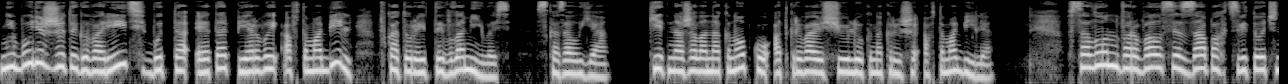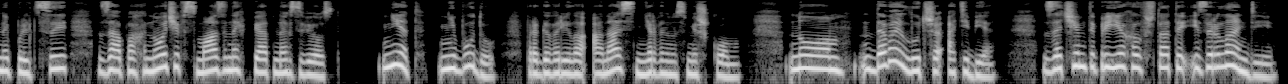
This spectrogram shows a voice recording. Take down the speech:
«Не будешь же ты говорить, будто это первый автомобиль, в который ты вломилась», — сказал я. Кит нажала на кнопку, открывающую люк на крыше автомобиля. В салон ворвался запах цветочной пыльцы, запах ночи в смазанных пятнах звезд. «Нет, не буду», — проговорила она с нервным смешком. «Но давай лучше о тебе. Зачем ты приехал в Штаты из Ирландии?»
